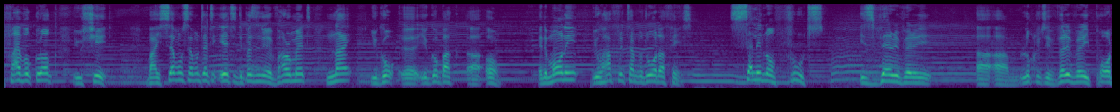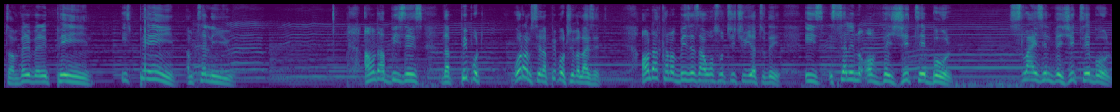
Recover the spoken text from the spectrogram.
five o'clock, you shade. By seven, seven thirty, eight, it depends on your environment. Nine, you go, uh, you go back uh, home. In the morning, you have free time to do other things. Selling of fruits is very, very uh, um, lucrative, very, very important, very, very paying. It's pain. I'm telling you. Another business that people, what I'm saying, that people trivialize it. Another kind of business I also teach you here today is selling of vegetable, slicing vegetable.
